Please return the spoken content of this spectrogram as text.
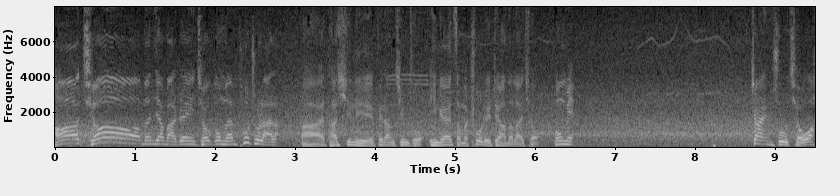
好球，门将把任意球攻门扑出来了。哎，他心里非常清楚，应该怎么处理这样的来球。后面，战术球啊！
